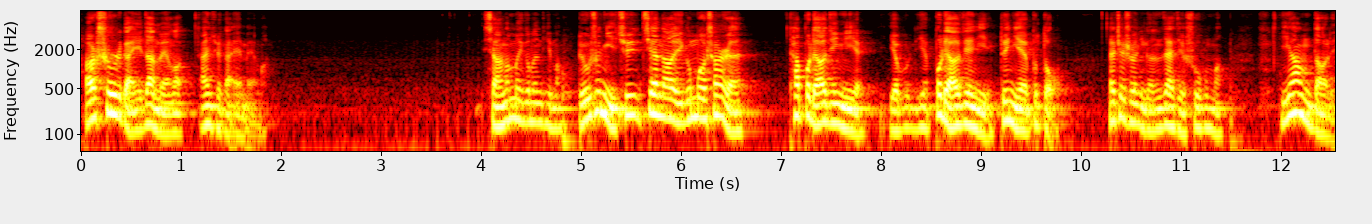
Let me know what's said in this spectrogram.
而舒适感一旦没了，安全感也没了。想那么一个问题吗？比如说你去见到一个陌生人，他不了解你，也不也不了解你，对你也不懂，那这时候你跟他在一起舒服吗？一样的道理。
